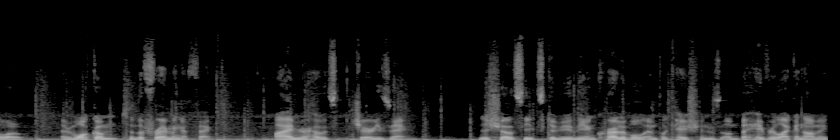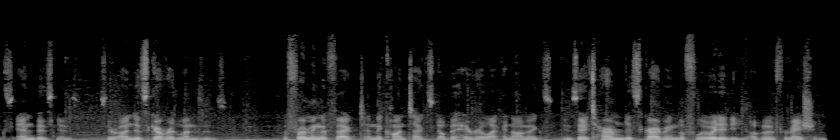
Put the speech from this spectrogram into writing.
Hello, and welcome to The Framing Effect. I am your host, Jerry Zhang. This show seeks to view the incredible implications of behavioral economics and business through undiscovered lenses. The framing effect in the context of behavioral economics is a term describing the fluidity of information.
